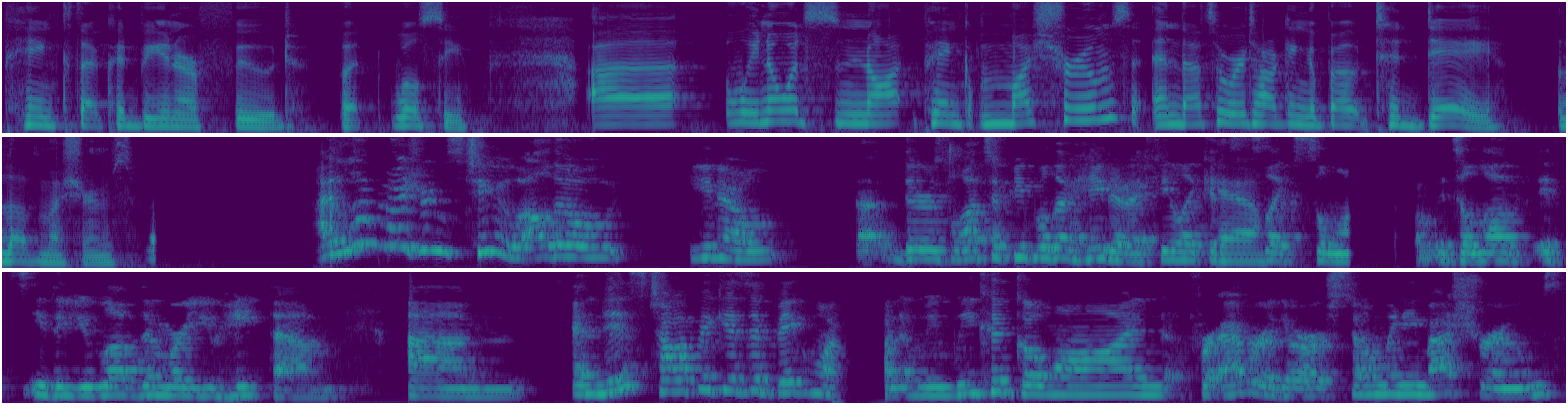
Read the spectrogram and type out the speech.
pink that could be in our food, but we'll see. Uh, we know it's not pink mushrooms, and that's what we're talking about today. I love mushrooms. I love mushrooms too, although, you know, uh, there's lots of people that hate it. I feel like it's yeah. like cilantro. It's a love, it's either you love them or you hate them. Um, and this topic is a big one. I mean, we could go on forever. There are so many mushrooms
